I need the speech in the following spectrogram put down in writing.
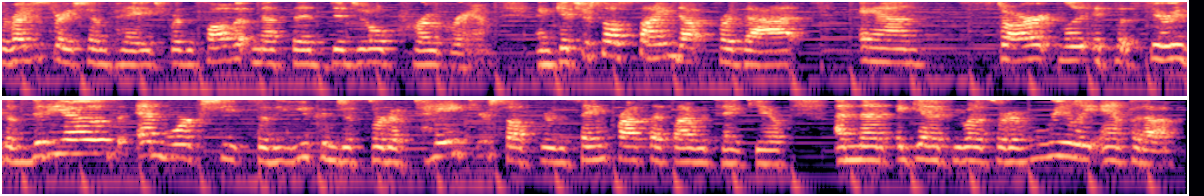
the registration page for the solve it method digital program and get yourself signed up for that. And start it's a series of videos and worksheets so that you can just sort of take yourself through the same process I would take you and then again if you want to sort of really amp it up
